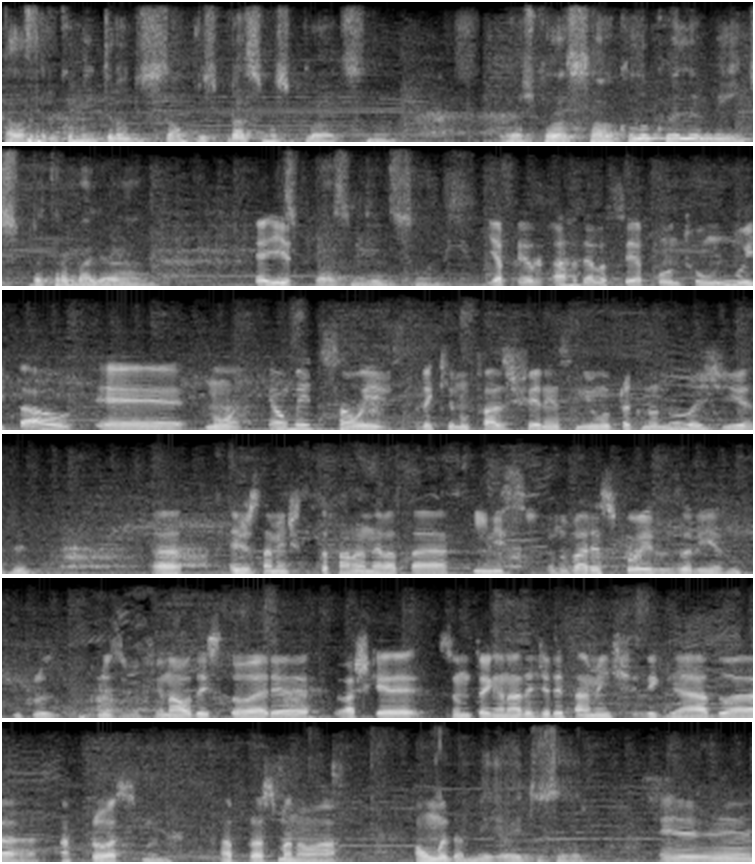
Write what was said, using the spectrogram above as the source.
ela serve como introdução para os próximos plots, né? Eu acho que ela só colocou elementos para trabalhar é, nas próximas edições. E apesar dela ser a ponto 1 e tal, é, não é uma edição extra que não faz diferença nenhuma para cronologia, né? É, é justamente o que você tá falando, ela tá iniciando várias coisas ali, né? Inclusive o final da história, eu acho que é, se eu não tô enganado, é diretamente ligado à, à próxima, né? A próxima não, a, a uma da. 680. É,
